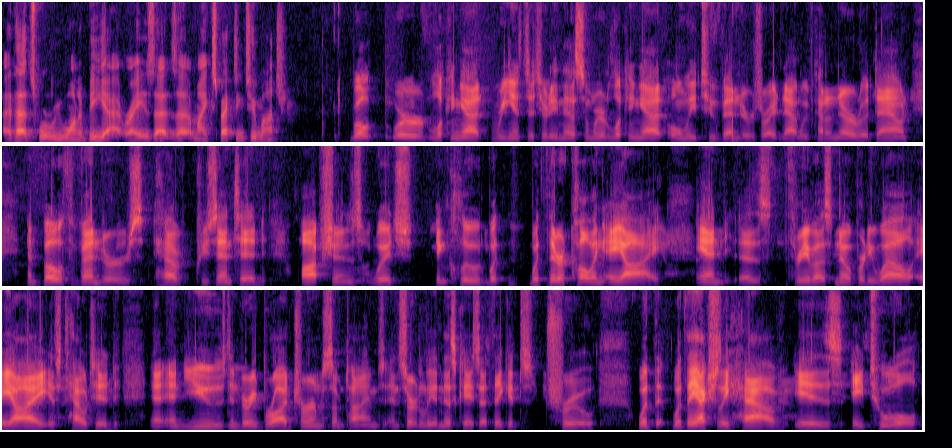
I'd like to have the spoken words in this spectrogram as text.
That's where we want to be at, right? Is that, is that am I expecting too much? Well, we're looking at reinstituting this, and we're looking at only two vendors right now. We've kind of narrowed it down, and both vendors have presented options which include what what they're calling AI. And as three of us know pretty well, AI is touted and, and used in very broad terms sometimes, and certainly in this case, I think it's true. What, the, what they actually have is a tool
